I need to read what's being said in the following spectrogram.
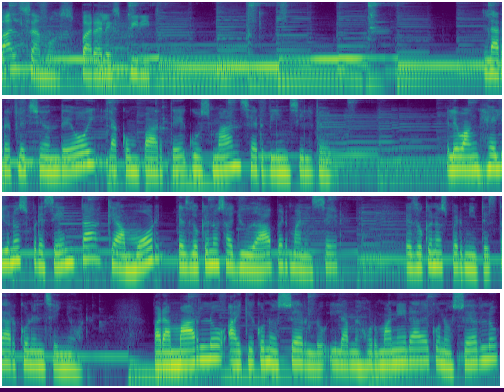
Bálsamos para el Espíritu. La reflexión de hoy la comparte Guzmán Servín Silvero. El Evangelio nos presenta que amor es lo que nos ayuda a permanecer, es lo que nos permite estar con el Señor. Para amarlo hay que conocerlo y la mejor manera de conocerlo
